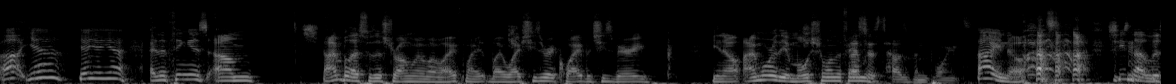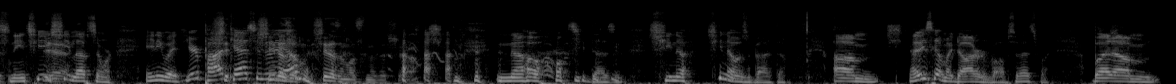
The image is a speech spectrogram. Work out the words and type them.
Uh, yeah, yeah, yeah, yeah. And the thing is, um, I'm blessed with a strong woman. My wife, my my wife, she's very quiet, but she's very, you know, I'm more the emotional in the family. That's just husband points. I know. she's not listening. She she left somewhere. Anyway, your podcast She, is she doesn't. She doesn't listen to this show. no, she doesn't. She know she knows about it though. Um, at least got my daughter involved, so that's fine. But um,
